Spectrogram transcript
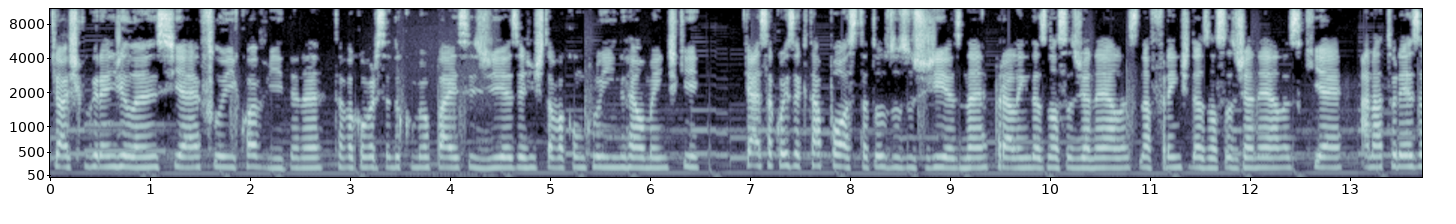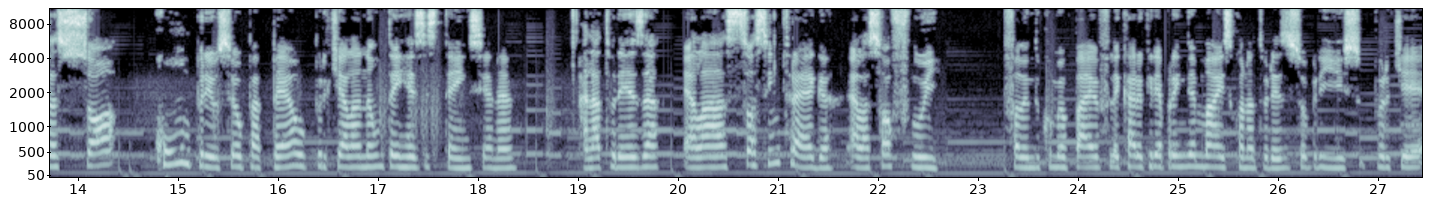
Que eu acho que o grande lance é fluir com a vida, né? Tava conversando com meu pai esses dias e a gente tava concluindo realmente que que é essa coisa que tá posta todos os dias, né, para além das nossas janelas, na frente das nossas janelas, que é a natureza só cumpre o seu papel porque ela não tem resistência, né? A natureza, ela só se entrega, ela só flui. Falando com meu pai, eu falei, cara, eu queria aprender mais com a natureza sobre isso, porque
